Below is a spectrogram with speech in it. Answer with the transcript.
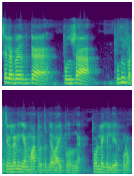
சில பேர்கிட்ட புதுசாக புது பிரச்சனையில் நீங்கள் மாற்றத்துக்கு வாய்ப்பு வருங்க. தொல்லைகள் ஏற்படும்.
